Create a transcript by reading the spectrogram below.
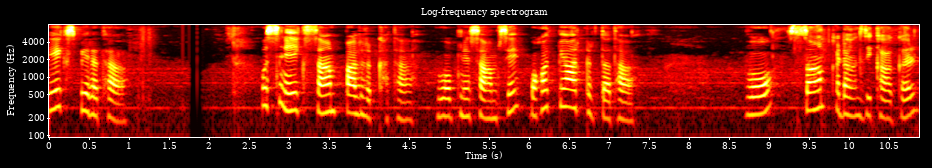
एक स्पेरा था। उसने एक सांप पाल रखा था। वो अपने सांप से बहुत प्यार करता था। वो सांप का डांस दिखाकर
